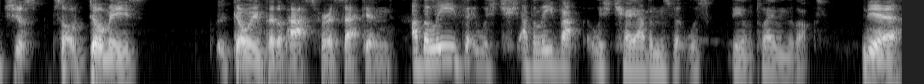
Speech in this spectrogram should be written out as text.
just sort of dummies going for the pass for a second. I believe that it was. Ch- I believe that was Che Adams that was the other player in the box. Yeah,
